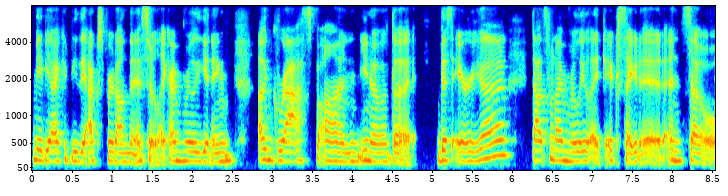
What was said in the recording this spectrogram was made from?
maybe I could be the expert on this, or like I'm really getting a grasp on, you know, the this area, that's when I'm really like excited. And so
